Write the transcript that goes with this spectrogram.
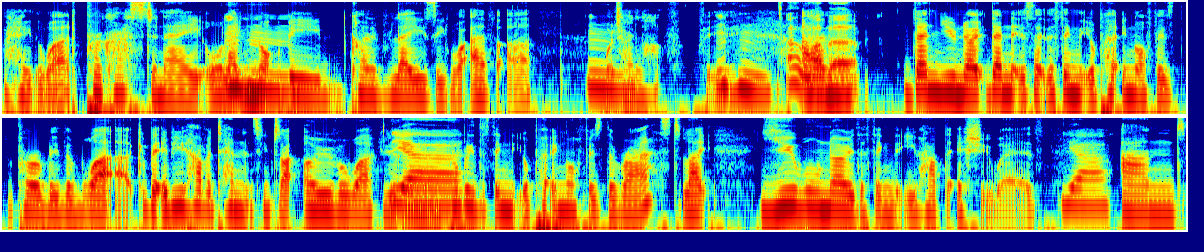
I hate the word procrastinate or like Mm-hmm. not be kind of lazy whatever, which I love for you. Mm. i love um, it Then you know, then it's like the thing that you're putting off is probably the work. But if you have a tendency to like overwork, and do then Yeah. probably the thing that you're putting off is the rest. Like you will know the thing that you have the issue with, yeah and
